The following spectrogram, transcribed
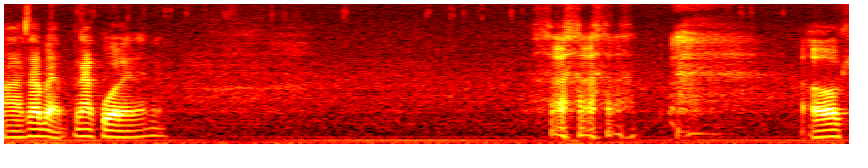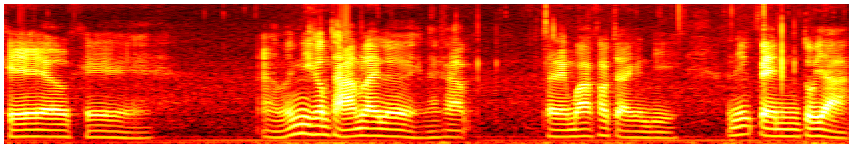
มาซะแบบน่ากลัวเลยนะเนี่ยโอเค โอเค ไม่มีคำถามอะไรเลยนะครับ แสดงว่าเข้าใจกันดี อันนี้เป็นตัวอย่าง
